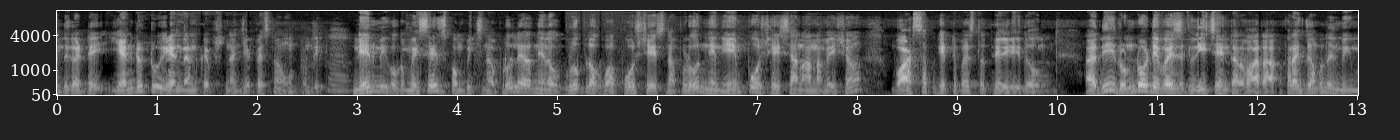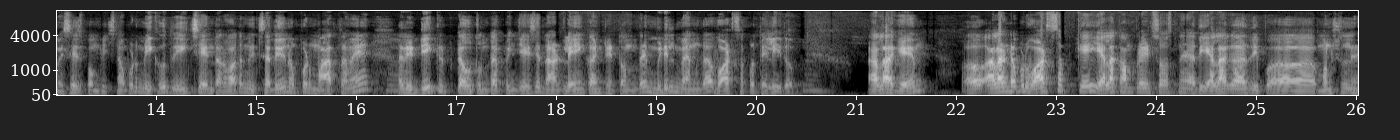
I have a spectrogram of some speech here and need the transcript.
ఎందుకంటే ఎండ్ టు ఎండ్ ఎన్క్రిప్షన్ అని చెప్పేసి ఉంటుంది. నేను మీకు ఒక మెసేజ్ పంపించినప్పుడు లేదా నేను ఒక గ్రూప్లో ఒక పోస్ట్ చేసినప్పుడు నేను ఏం పోస్ట్ చేశాను అన్న విషయం వాట్సాప్కి ఎట్టి పరిస్థితిలో తెలియదు. అది రెండో డివైస్కి రీచ్ అయిన తర్వాత ఫర్ ఎగ్జాంపుల్ నేను మీకు మెసేజ్ పంపించినప్పుడు మీకు రీచ్ అయిన తర్వాత మీరు చదివినప్పుడు మాత్రమే అది డీక్రిప్ట్ అవుతుంది తప్పించేసి దాంట్లో ఏం కంటెంట్ ఉందో మిడిల్ మ్యాన్గా వాట్సాప్ తెలియదు అలాగే అలాంటప్పుడు వాట్సాప్కి ఎలా కంప్లైంట్స్ వస్తున్నాయి అది ఎలాగా ఆ, మనుషుల్ని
